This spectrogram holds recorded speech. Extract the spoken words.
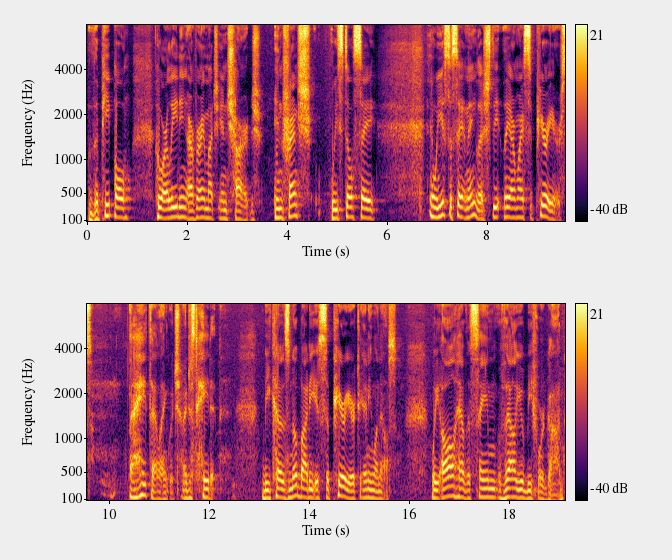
the people who are leading are very much in charge. In French, we still say, and we used to say it in English, they are my superiors. I hate that language. I just hate it. Because nobody is superior to anyone else. We all have the same value before God.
